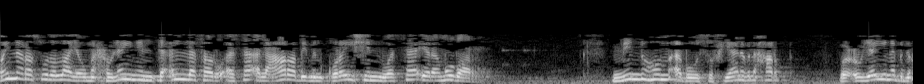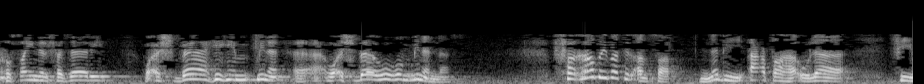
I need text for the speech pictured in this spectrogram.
وإن رسول الله يوم حنين تألف رؤساء العرب من قريش وسائر مضر. منهم أبو سفيان بن حرب وعيين بن حصين الفزاري وأشباههم من وأشباههم من الناس. فغضبت الأنصار. النبي أعطى هؤلاء في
